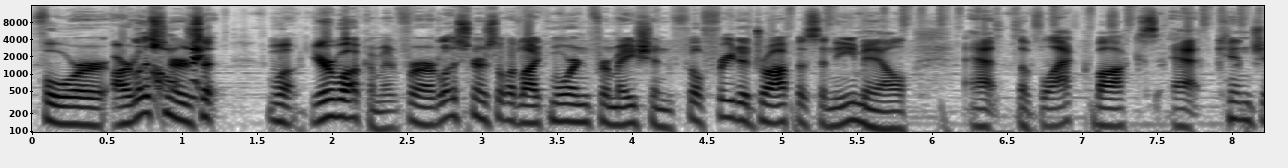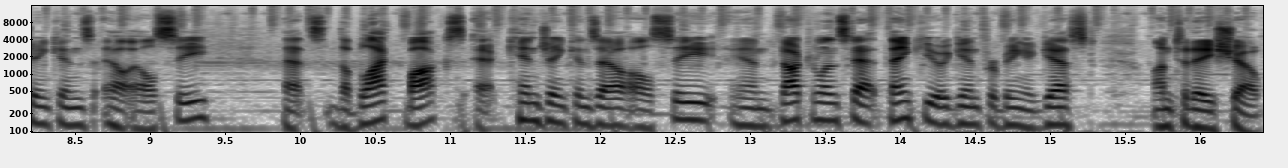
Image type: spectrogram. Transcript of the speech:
For our oh, listeners, oh, well, you're welcome. And for our listeners that would like more information, feel free to drop us an email at the black box at Ken Jenkins LLC. That's the black box at Ken Jenkins LLC. And Dr. Lindstedt, thank you again for being a guest on today's show.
